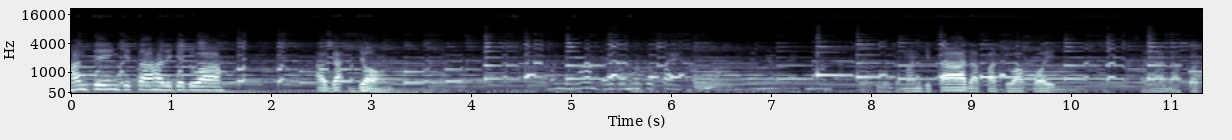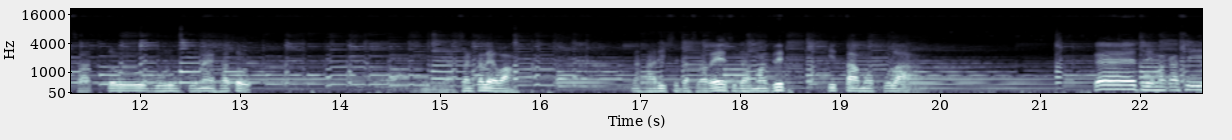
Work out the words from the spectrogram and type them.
Hunting kita hari kedua agak jong. Tuh, teman kita dapat dua poin. Saya dapat satu, burung punai satu. Ini ya, sang kelewang. Nah hari sudah sore, sudah maghrib, kita mau pulang. Oke, terima kasih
